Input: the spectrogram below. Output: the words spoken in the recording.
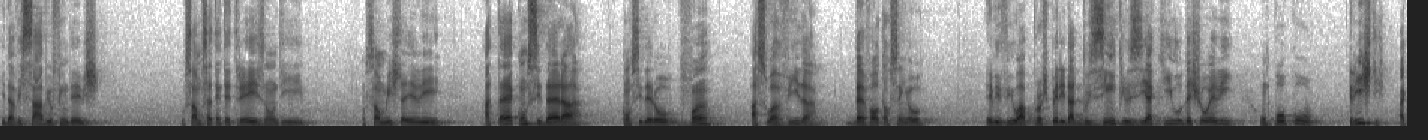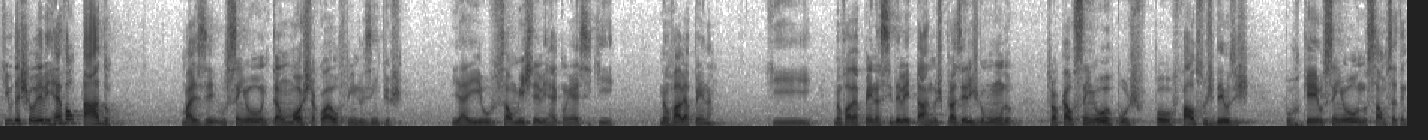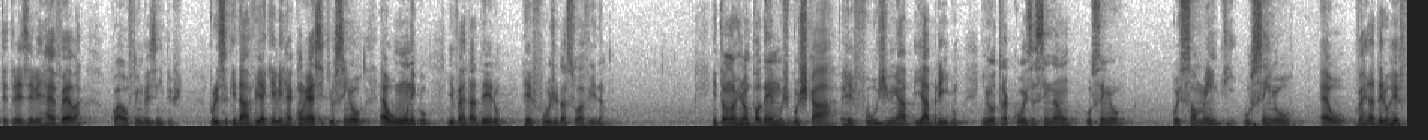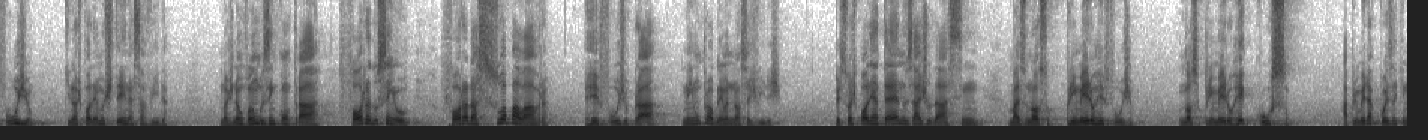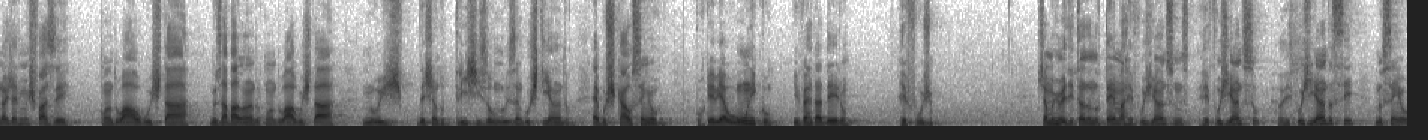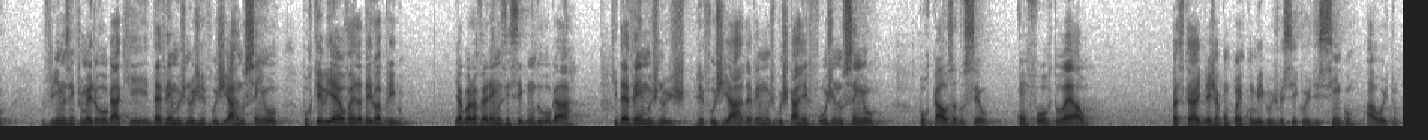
E Davi sabe o fim deles. O Salmo 73, onde o salmista ele até considera considerou vã a sua vida devolta ao Senhor. Ele viu a prosperidade dos ímpios e aquilo deixou ele um pouco triste, aquilo deixou ele revoltado. Mas o Senhor então mostra qual é o fim dos ímpios. E aí o salmista ele reconhece que não vale a pena, que não vale a pena se deleitar nos prazeres do mundo, trocar o Senhor por, por falsos deuses, porque o Senhor no Salmo 73 ele revela qual é o fim dos ímpios. Por isso que Davi aqui ele reconhece que o Senhor é o único e verdadeiro refúgio da sua vida. Então nós não podemos buscar refúgio e abrigo em outra coisa senão o Senhor, pois somente o Senhor é o verdadeiro refúgio que nós podemos ter nessa vida. Nós não vamos encontrar fora do Senhor, fora da Sua palavra, refúgio para nenhum problema de nossas vidas. Pessoas podem até nos ajudar, sim, mas o nosso primeiro refúgio, o nosso primeiro recurso, a primeira coisa que nós devemos fazer quando algo está nos abalando, quando algo está nos deixando tristes ou nos angustiando, é buscar o Senhor, porque Ele é o único e verdadeiro refúgio. Estamos meditando no tema refugiando-se refugiando refugiando no Senhor. Vimos, em primeiro lugar, que devemos nos refugiar no Senhor, porque Ele é o verdadeiro abrigo. E agora veremos, em segundo lugar, que devemos nos refugiar, devemos buscar refúgio no Senhor, por causa do seu conforto leal. Peço que a igreja acompanhe comigo os versículos de 5 a 8.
